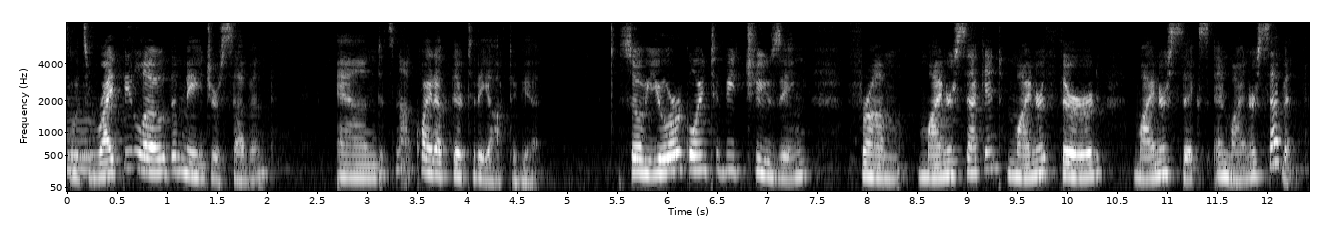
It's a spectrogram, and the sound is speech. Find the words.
So it's right below the major seventh, and it's not quite up there to the octave yet. So you're going to be choosing from minor second, minor third, minor sixth, and minor seventh.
